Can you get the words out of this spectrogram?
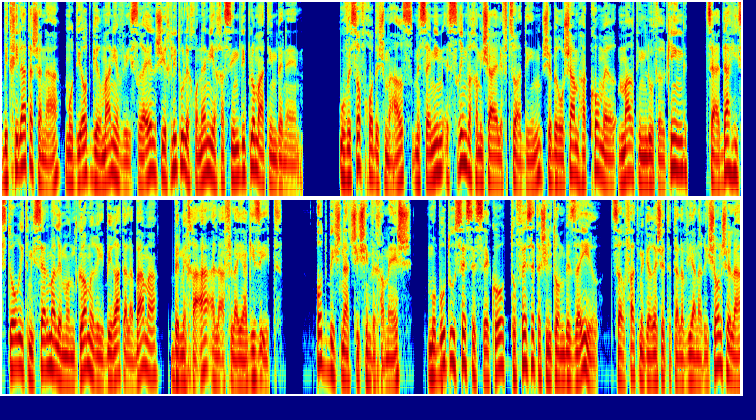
בתחילת השנה מודיעות גרמניה וישראל שהחליטו לכונן יחסים דיפלומטיים ביניהן. ובסוף חודש מרס מסיימים 25 אלף צועדים, שבראשם הכומר מרטין לותר קינג, צעדה היסטורית מסלמה למונטגומרי, בירת אלבמה, במחאה על אפליה גזעית. עוד בשנת 65, מובוטו ססה סקו תופס את השלטון בזאיר, צרפת משגרת את הלוויין הראשון שלה,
